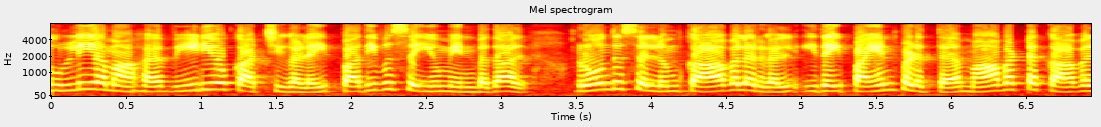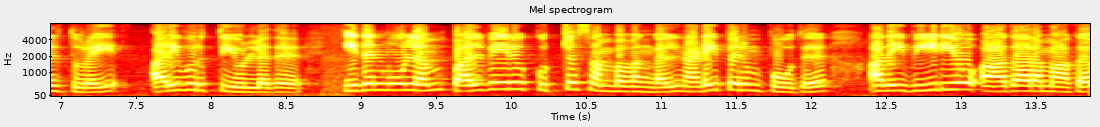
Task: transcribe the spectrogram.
துல்லியமாக வீடியோ காட்சிகளை பதிவு செய்யும் என்பதால் ரோந்து செல்லும் காவலர்கள் இதை பயன்படுத்த மாவட்ட காவல்துறை அறிவுறுத்தியுள்ளது. இதன் மூலம் பல்வேறு குற்ற சம்பவங்கள் நடைபெறும் போது அதை வீடியோ ஆதாரமாக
